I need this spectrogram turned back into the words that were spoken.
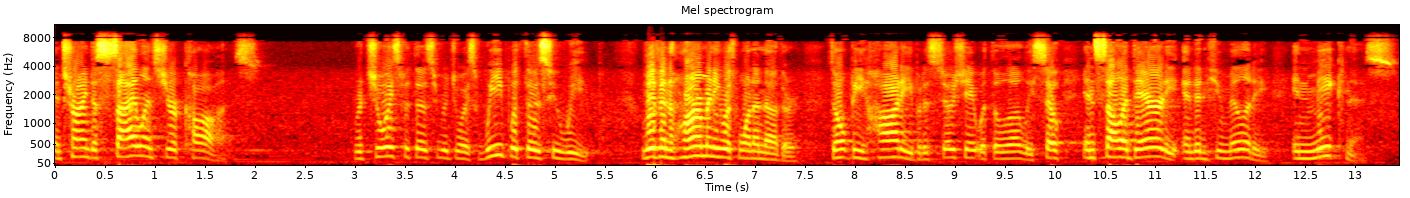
and trying to silence your cause. Rejoice with those who rejoice. Weep with those who weep. Live in harmony with one another. Don't be haughty, but associate with the lowly. So, in solidarity and in humility, in meekness,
